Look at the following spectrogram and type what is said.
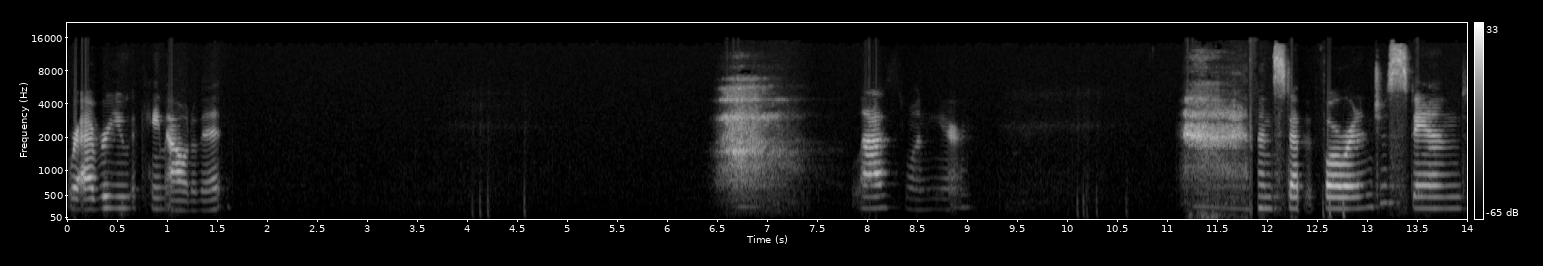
wherever you came out of it. Last one here. And step it forward and just stand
